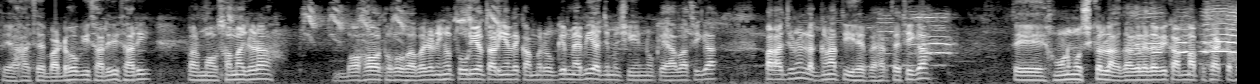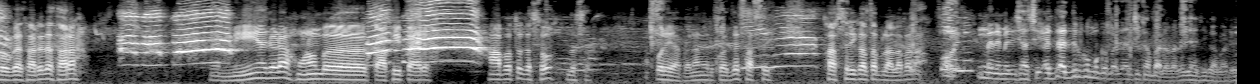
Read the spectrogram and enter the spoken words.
ਤੇ ਆਹ ਇੱਥੇ ਵੱਢ ਹੋ ਗਈ ਸਾਰੀ ਦੀ ਸਾਰੀ ਪਰ ਮੌਸਮ ਆ ਜਿਹੜਾ ਬਹੁਤ ਉਹ ਹਵਾ ਜਣੀ ਉਹ ਤੂੜੀਆਂ ਤਾੜੀਆਂ ਦੇ ਕੰਮ ਰੁਕ ਗਏ। ਮੈਂ ਵੀ ਅੱਜ ਮਸ਼ੀਨ ਨੂੰ ਕਿਹਾ ਵਾ ਸੀਗਾ ਪਰ ਅੱਜ ਉਹਨੇ ਲੱਗਣਾ ਤੀਹੇ ਪਹਿਰ ਤੇ ਸੀਗਾ। ਤੇ ਹੁਣ ਮੁਸ਼ਕਲ ਲੱਗਦਾ ਅਗਲੇ ਦਾ ਵੀ ਕੰਮ ਅਪ ਸੈੱਟ ਹੋ ਗਿਆ ਸਾਰੇ ਦਾ ਸਾਰਾ। ਤੇ ਮੀਂਹ ਆ ਜਿਹੜਾ ਹੁਣ ਕਾਫੀ ਪੈ ਰਿਹਾ। ਹਾਂ ਪੁੱਤ ਦੱਸੋ ਦੱਸੋ। ਉਰੇ ਆ ਪਹਿਲਾਂ ਮੇਰੇ ਕੋਲ ਇੱਧਰ ਸਾਸਰੀ ਸਾਸਰੀ ਕਾਲ ਤਾਂ ਬੁਲਾ ਲਾ ਪਹਿਲਾਂ। ਮੇਰੇ ਮੇਰੀ ਸਾਸੀ ਇੱਧਰ ਇੱਧਰ ਘੁੰਮ ਕੇ ਬਜਾ ਜੀ ਕਾ ਬਾਲੇ ਬਾਲੇ ਜੀ ਕਾ ਬਾਲੇ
